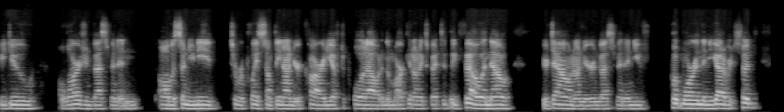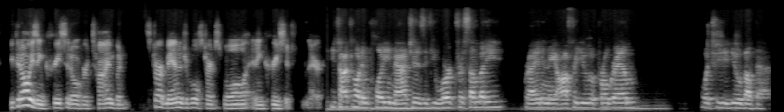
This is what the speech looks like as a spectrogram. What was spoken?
if you do a large investment and all of a sudden you need to replace something on your car and you have to pull it out and the market unexpectedly fell and now you're down on your investment and you've put more in than you got. So you can always increase it over time but start manageable start small and increase it from there. You talked about employee matches. If you work for somebody right and they offer you a program what should you do about that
